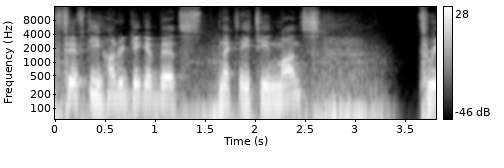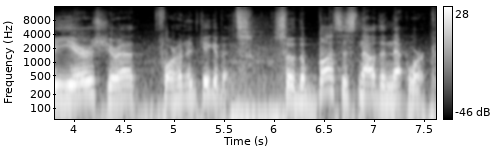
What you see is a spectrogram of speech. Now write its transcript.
50, 100 gigabits next 18 months. Three years, you're at 400 gigabits. So the bus is now the network.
